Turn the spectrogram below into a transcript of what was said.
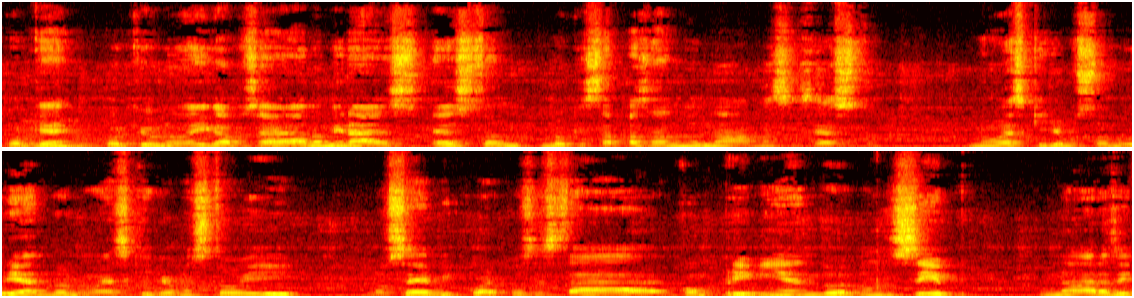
¿Por qué? Porque uno digamos, ah, no, mira, es, esto lo que está pasando nada más es esto. No es que yo me estoy muriendo, no es que yo me estoy, no sé, mi cuerpo se está comprimiendo en un zip, una hora así.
